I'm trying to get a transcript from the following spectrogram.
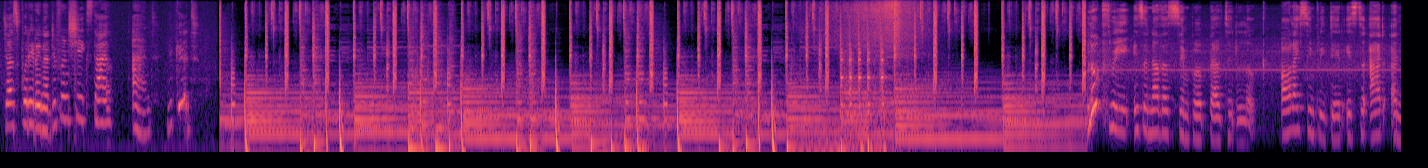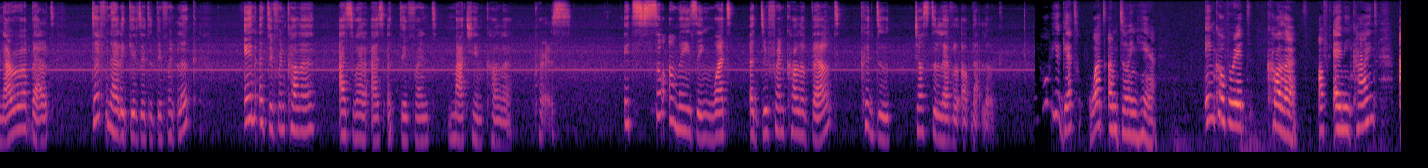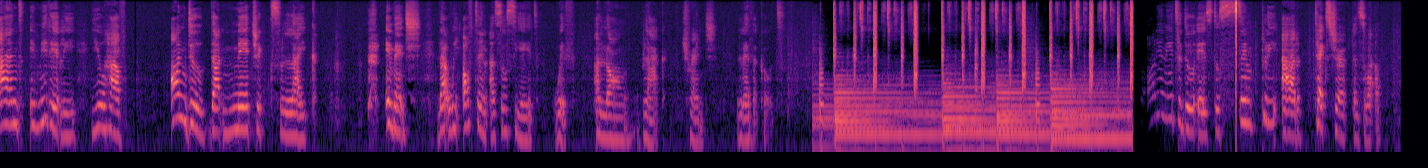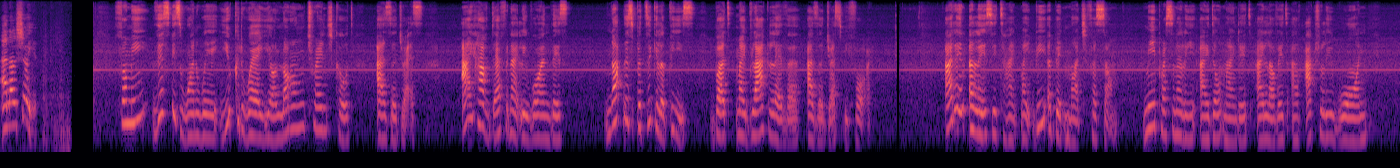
Just put it in a different chic style and you're good. Another simple belted look. All I simply did is to add a narrower belt. Definitely gives it a different look in a different color as well as a different matching color purse. It's so amazing what a different color belt could do just to level up that look. I hope you get what I'm doing here. Incorporate color of any kind and immediately you have undo that matrix-like image that we often associate with a long black trench leather coat. To do is to simply add texture as well. And I'll show you. For me, this is one way you could wear your long trench coat as a dress. I have definitely worn this, not this particular piece, but my black leather as a dress before. Adding a lacy tie might be a bit much for some. Me personally, I don't mind it. I love it. I've actually worn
